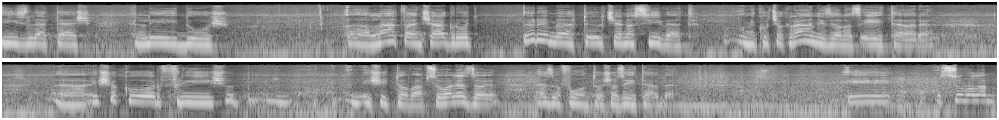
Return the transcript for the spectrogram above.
ízletes, lédús, látványságra, hogy örömmel töltsen a szívet, amikor csak ránézel az ételre. És akkor friss, és így tovább. Szóval ez a, ez a fontos az ételben. É, szóval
